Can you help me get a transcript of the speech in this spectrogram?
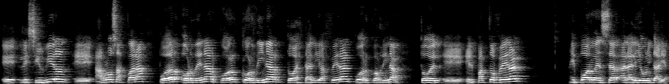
eh, le sirvieron eh, a Rosas para poder ordenar, poder coordinar toda esta liga federal, poder coordinar todo el, eh, el pacto federal y poder vencer a la Liga Unitaria.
